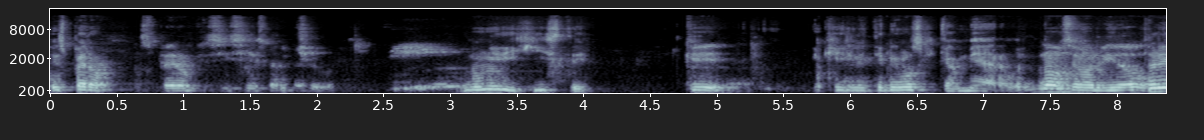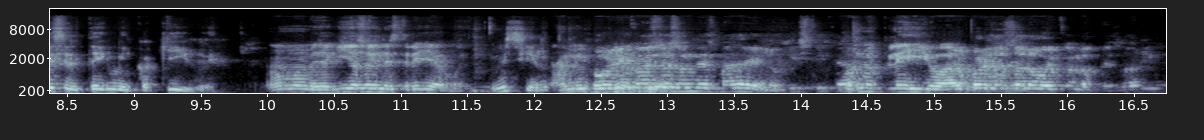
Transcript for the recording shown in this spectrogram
Espero. Espero que sí, sí escuche, güey. No me dijiste Que, que le tenemos que cambiar, güey. no, se me olvidó. Tú eres el técnico aquí, güey. No mames, aquí yo soy la estrella, güey. No es cierto. A Mi público, esto es un desmadre de logística. Ponme play y yo Yo hago. por eso solo voy con López Dóriga.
